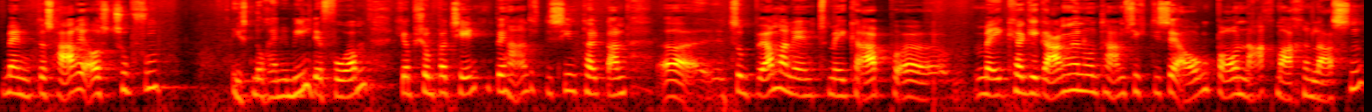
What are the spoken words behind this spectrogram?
Ich meine, das Haare auszupfen ist noch eine milde Form. Ich habe schon Patienten behandelt, die sind halt dann äh, zum Permanent Make-up-Maker äh, gegangen und haben sich diese Augenbrauen nachmachen lassen.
